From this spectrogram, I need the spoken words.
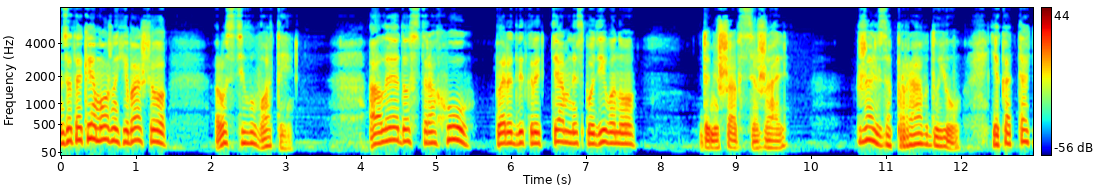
За таке можна хіба що розцілувати. Але до страху перед відкриттям несподівано домішався жаль. Жаль за правдою, яка так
